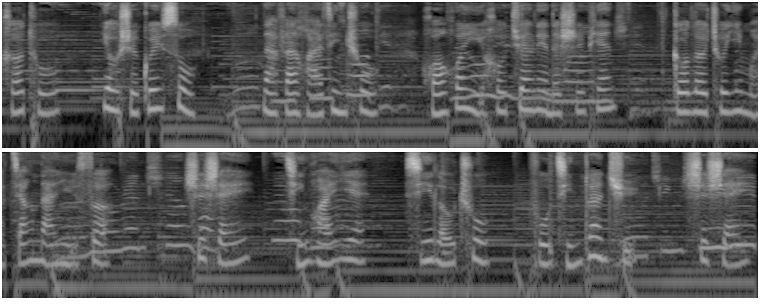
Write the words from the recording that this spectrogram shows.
何途又是归宿？那繁华尽处，黄昏以后眷恋的诗篇，勾勒出一抹江南雨色。是谁？秦淮夜，西楼处，抚琴断曲。是谁？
